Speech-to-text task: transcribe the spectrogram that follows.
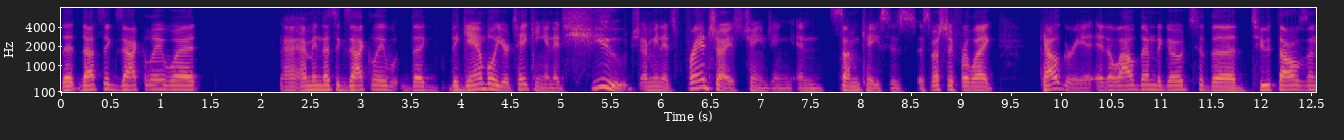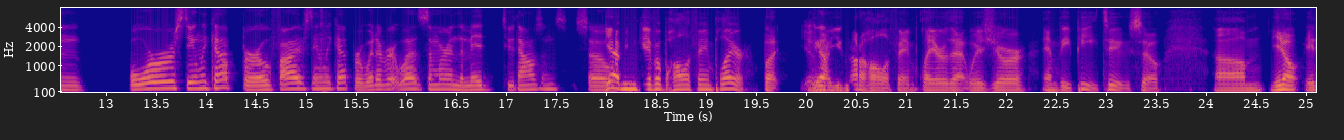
that that's exactly what I mean. That's exactly the the gamble you're taking, and it's huge. I mean, it's franchise changing in some cases, especially for like Calgary. It, it allowed them to go to the 2004 Stanley Cup or 05 Stanley Cup or whatever it was, somewhere in the mid 2000s. So Yeah, I mean, you gave up a Hall of Fame player, but Yeah. you know, you got a Hall of Fame player that was your MVP too. So, um, you know, it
